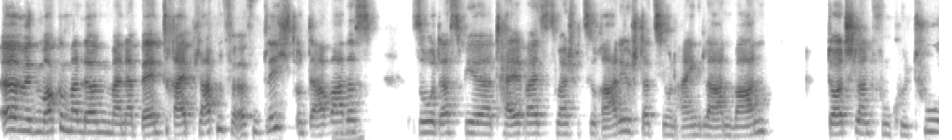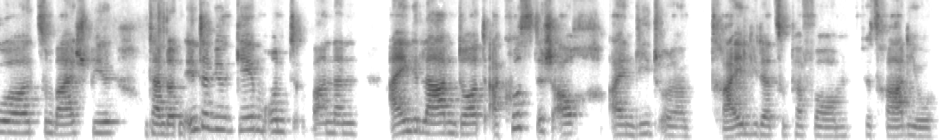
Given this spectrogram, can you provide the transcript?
äh, mit Mocke Malheur, mit meiner Band, drei Platten veröffentlicht. Und da war mhm. das so, dass wir teilweise zum Beispiel zu Radiostationen eingeladen waren. Deutschland von Kultur zum Beispiel und haben dort ein Interview gegeben und waren dann eingeladen, dort akustisch auch ein Lied oder drei Lieder zu performen fürs Radio.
